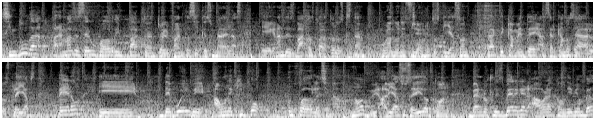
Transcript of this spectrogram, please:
Sin duda, además de ser un jugador de impacto dentro del fantasy, que es una de las eh, grandes bajas para todos los que están jugando en estos momentos, que ya son prácticamente acercándose a los playoffs, pero eh, devuelve a un equipo un jugador lesionado, ¿no? Había sucedido con Ben Roethlisberger, ahora con Livion Bell,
